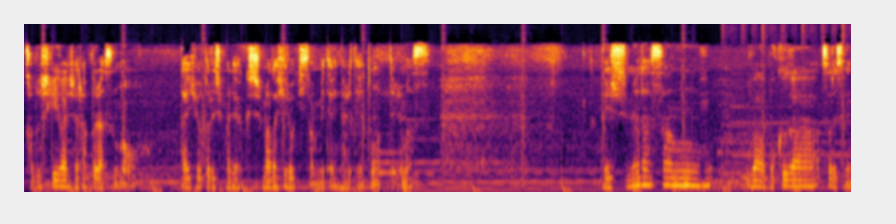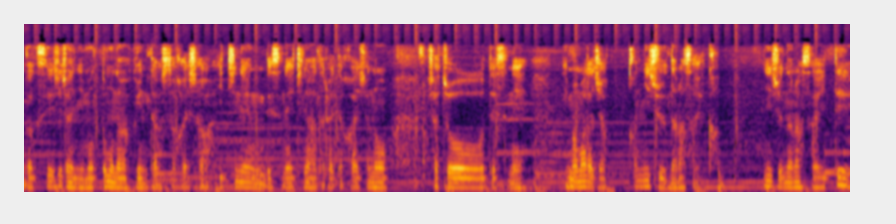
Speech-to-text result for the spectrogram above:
株式会社ラプラスの代表取締役島田博樹さんみたいになりたいと思っております。で島田さんは僕がそうですね学生時代に最も長くインターンした会社1年ですね1年働いた会社の社長ですね。今まだ若干27歳か。27歳で、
